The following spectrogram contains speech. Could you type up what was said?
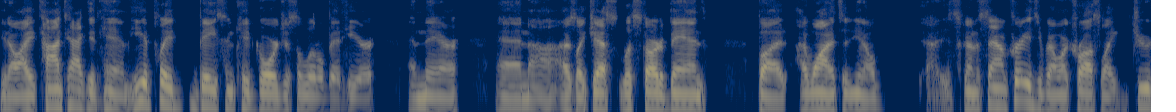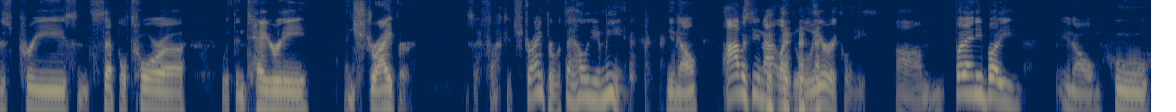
you know, I contacted him. He had played bass in Kid Gorgeous a little bit here and there. And uh, I was like, Jess, let's start a band. But I wanted to, you know, it's going to sound crazy, but I want to cross like Judas Priest and Sepultura with Integrity and Stryper. He's like, fuck it, Stryper. What the hell do you mean? You know, obviously not like lyrically, um, but anybody, you know, who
